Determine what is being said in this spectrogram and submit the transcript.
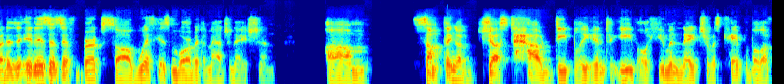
but it, it is as if Burke saw with his morbid imagination um, something of just how deeply into evil human nature was capable of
